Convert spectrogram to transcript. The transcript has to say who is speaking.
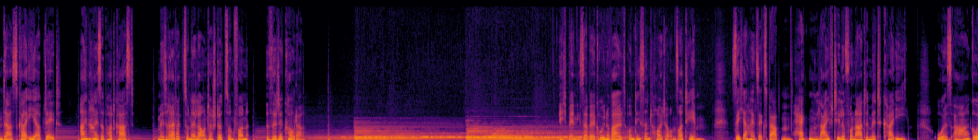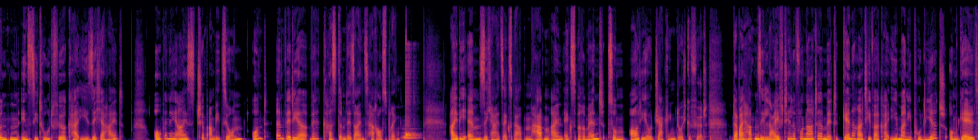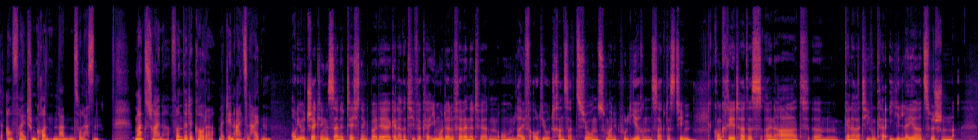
Speaker 1: Das KI-Update. Ein Heise-Podcast. Mit redaktioneller Unterstützung von The Decoder. Ich bin Isabel Grünewald und dies sind heute unsere Themen. Sicherheitsexperten hacken Live-Telefonate mit KI. USA gründen Institut für KI-Sicherheit. OpenAIs Chip-Ambitionen und Nvidia will Custom Designs herausbringen. IBM-Sicherheitsexperten haben ein Experiment zum Audio-Jacking durchgeführt. Dabei haben sie Live-Telefonate mit generativer KI manipuliert, um Geld auf falschen Konten landen zu lassen. Max Schreiner von The Decoder mit den Einzelheiten.
Speaker 2: Audio-Jacking ist eine Technik, bei der generative KI-Modelle verwendet werden, um Live-Audio-Transaktionen zu manipulieren, sagt das Team. Konkret hat es eine Art ähm, generativen KI-Layer zwischen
